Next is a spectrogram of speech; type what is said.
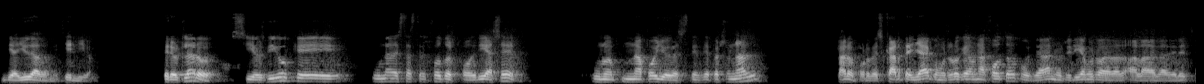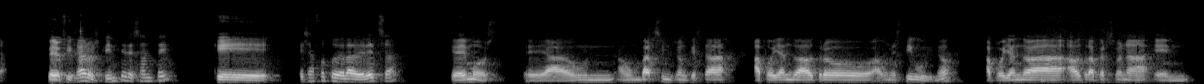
de ayuda a domicilio. Pero claro, si os digo que una de estas tres fotos podría ser un, apoyo de asistencia personal, claro, por descarte ya, como solo queda una foto, pues ya nos iríamos a la, de la derecha. Pero fijaros, qué interesante que esa foto de la derecha, que vemos eh, a, un, a Bart Simpson que está apoyando a otro, a un Stewie, ¿no? Apoyando a, otra persona en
